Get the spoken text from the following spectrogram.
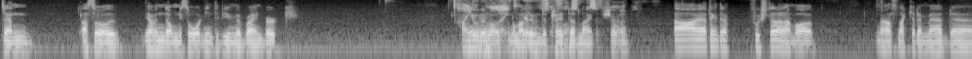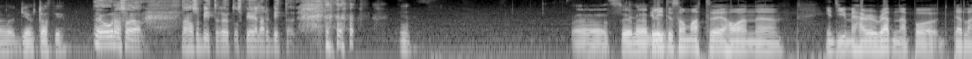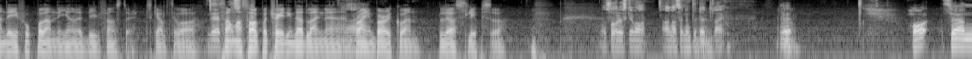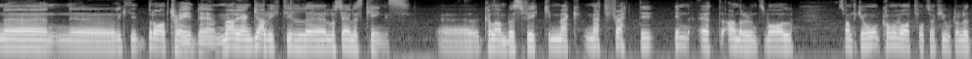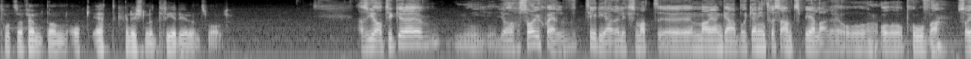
sen, alltså, jag vet inte om ni såg intervjun med Brian Burke. Han gjorde ja, några som de hade under trade deadline Ja, jag tänkte den första där han var när han snackade med uh, James Duthie. Jo, den sa jag. När han såg bitter ut och spelade bitter. mm. Uh, så jag menar, det är lite som att uh, ha en uh, intervju med Harry Redknapp på deadline day i fotbollen genom ett bilfönster. Det ska alltid vara samma måste... sak på trading deadline med Nej. Brian Burke och en lös slips. Och och så det ska vara. Annars är det inte deadline. Ja. Ja, sen en uh, riktigt bra trade. Marian Garrick till Los Angeles Kings. Columbus fick Mac Matt Frattin ett andra rundsval så antingen kommer vara 2014 eller 2015 och ett conditional tredje rundsval. Alltså jag tycker jag sa ju själv tidigare liksom att eh, Marian Gabrick är en intressant spelare att prova. Så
